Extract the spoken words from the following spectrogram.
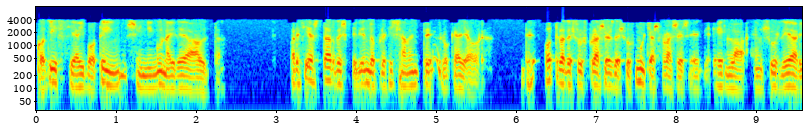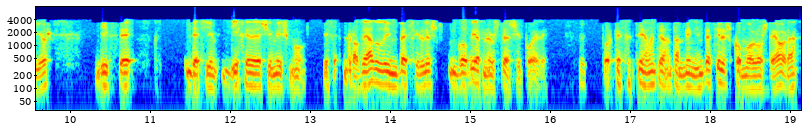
codicia y botín, sin ninguna idea alta. Parecía estar describiendo precisamente lo que hay ahora. otra de sus frases, de sus muchas frases en, la, en sus diarios, dice, dice de sí mismo, dice, rodeado de imbéciles, gobierne usted si puede. Porque efectivamente eran también imbéciles como los de ahora,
